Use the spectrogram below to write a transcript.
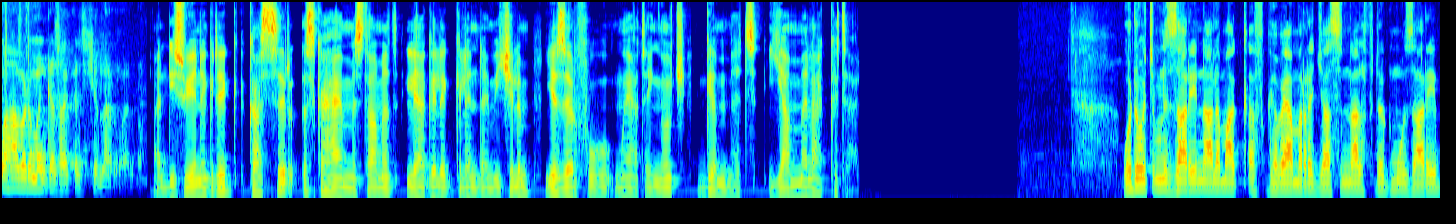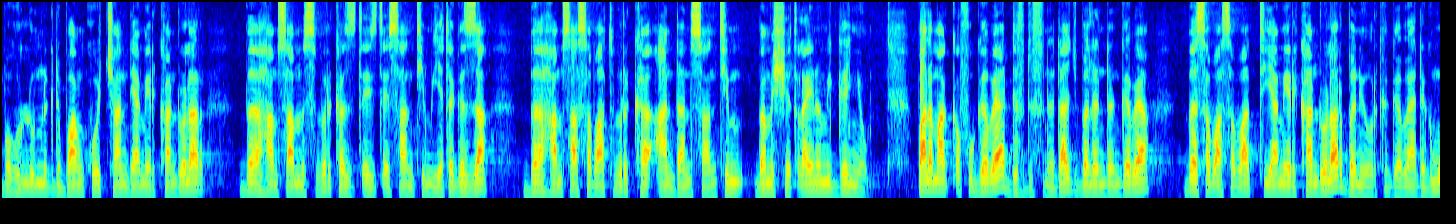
ማህበር መንቀሳቀስ ይችላል ማለት ነው። አዲሱ የንግድ ሕግ ከ10 እስከ 25 ዓመት ሊያገለግል እንደሚችልም የዘርፉ ሙያተኞች ግምት ያመላክታል። ወደ ውጭ ምንዛሬና ዓለም አቀፍ ገበያ መረጃ ስናልፍ ደግሞ ዛሬ በሁሉም ንግድ ባንኮች አንድ የአሜሪካን ዶላር በ55 ብር ከ99 ሳንቲም እየተገዛ በ57 ብር ከ11 ሳንቲም በመሸጥ ላይ ነው የሚገኘው። በዓለም አቀፉ ገበያ ድፍድፍ ነዳጅ በለንደን ገበያ በ77 የአሜሪካን ዶላር፣ በኒውዮርክ ገበያ ደግሞ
